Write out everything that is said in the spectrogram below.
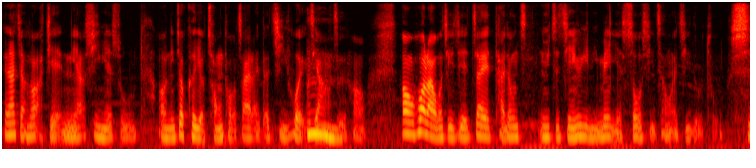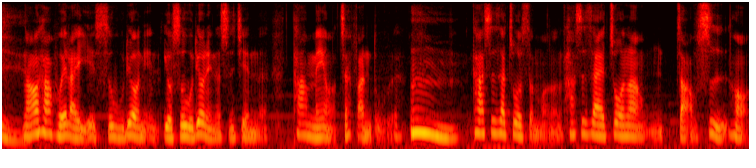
跟他讲说：“啊、姐，你要信耶稣哦，你就可以有从头再来的机会。”这样子哈。然后后来我姐姐在台中女子监狱里面也受洗成为基督徒，是。然后她回来也十五六年，有十五六年的时间了，她没有再贩毒了。嗯，她是在做什么呢？她是在做那种早市哈，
